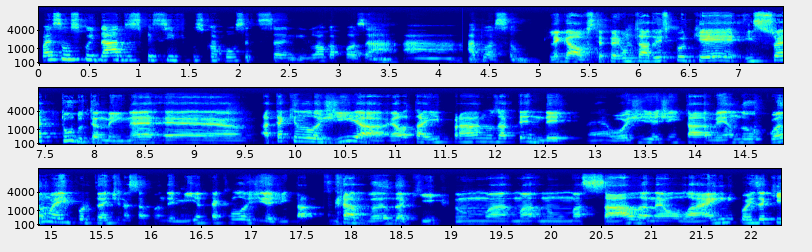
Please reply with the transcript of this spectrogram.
Quais são os cuidados específicos com a bolsa de sangue logo após a, a, a doação? Legal, você ter perguntado isso porque isso é tudo também, né? É, a tecnologia ela está aí para nos atender. Né? Hoje a gente está vendo quão é importante nessa pandemia a tecnologia. A gente está gravando aqui numa, uma, numa sala né, online, coisa que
